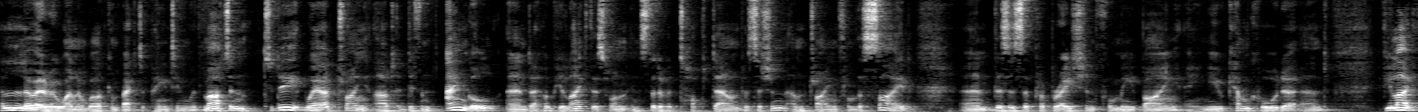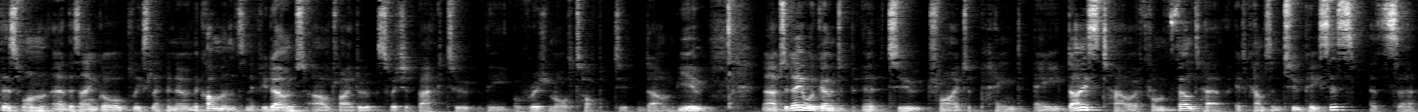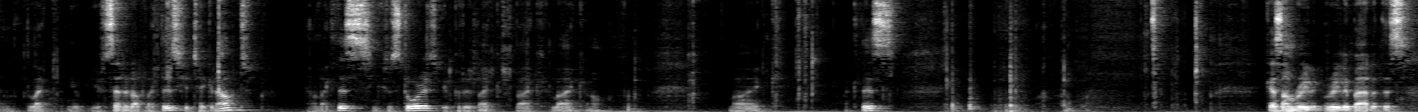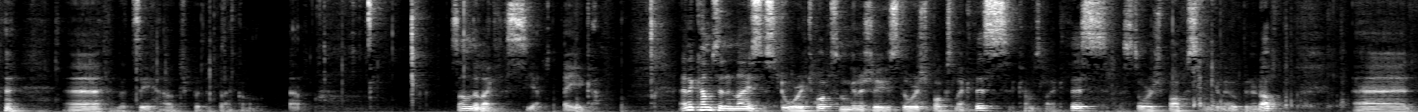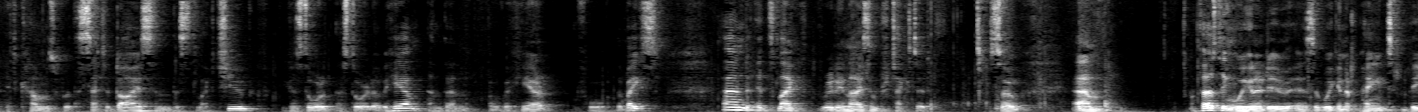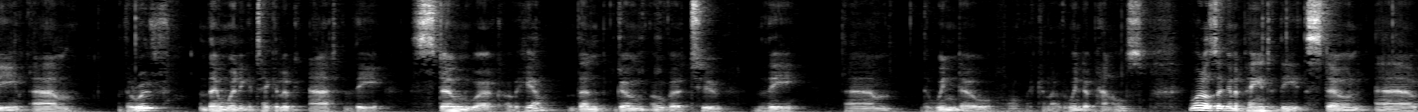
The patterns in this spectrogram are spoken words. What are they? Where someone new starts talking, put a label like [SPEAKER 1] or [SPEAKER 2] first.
[SPEAKER 1] Hello everyone and welcome back to Painting with Martin. Today we are trying out a different angle and I hope you like this one. Instead of a top-down position, I'm trying from the side. And this is a preparation for me buying a new camcorder and if you like this one, uh, this angle, please let me know in the comments and if you don't, I'll try to switch it back to the original top-down view. Now today we're going to, uh, to try to paint a dice tower from Feldherr. It comes in two pieces. It's uh, like you, you set it up like this, you take it out, you know, like this, you can store it, you put it like back like oh, like like this. Guess I'm really really bad at this. uh, let's see how to put it back on. Uh, something like this. Yeah, there you go. And it comes in a nice storage box. I'm going to show you a storage box like this. It comes like this, a storage box. I'm going to open it up and it comes with a set of dice and this like tube. You can store it, store it over here and then over here for the base. And it's like really nice and protected. So um, first thing we're going to do is we're going to paint the, um, the roof. And then we're going to take a look at the stonework over here. Then going over to the um, the window or the kind of the window panels. We're also going to paint the stone uh,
